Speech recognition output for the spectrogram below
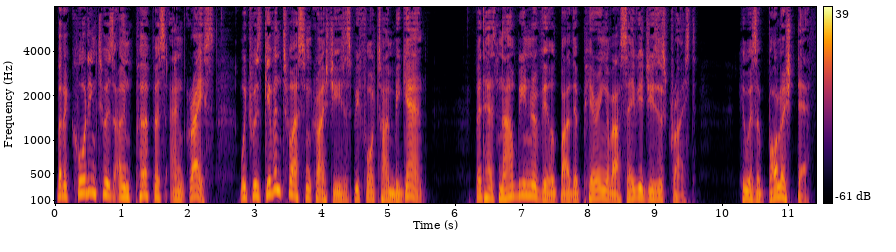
but according to his own purpose and grace, which was given to us in Christ Jesus before time began, but has now been revealed by the appearing of our Saviour Jesus Christ, who has abolished death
